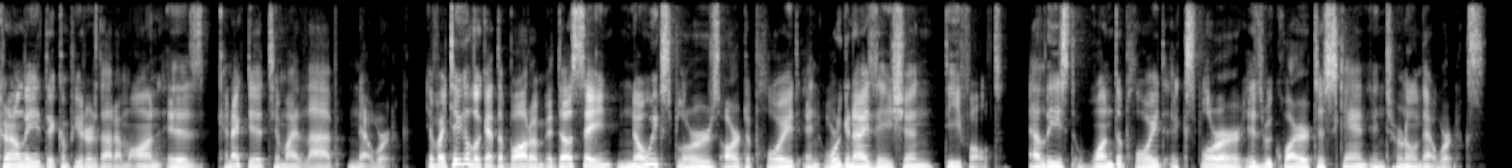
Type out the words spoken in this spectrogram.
currently, the computer that I'm on is connected to my lab network. If I take a look at the bottom, it does say no explorers are deployed in organization default. At least one deployed explorer is required to scan internal networks.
